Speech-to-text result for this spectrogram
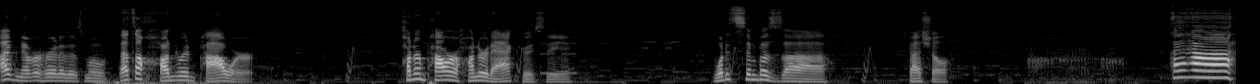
I've never heard of this move. That's a hundred power. 100 power, 100 accuracy. What is Simba's, uh, special? Ah!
